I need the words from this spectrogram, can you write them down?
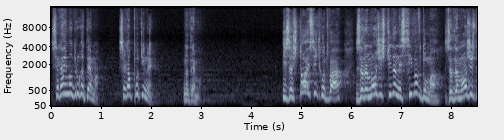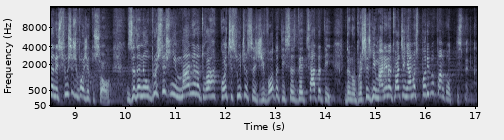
Сега има друга тема. Сега Путин е на тема. И защо е всичко това? За да можеш ти да не си в дома, за да можеш да не слушаш Божието Слово, за да не обръщаш внимание на това, което се случва с живота ти, с децата ти, да не обръщаш внимание на това, че нямаш пари в банковата ти сметка,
